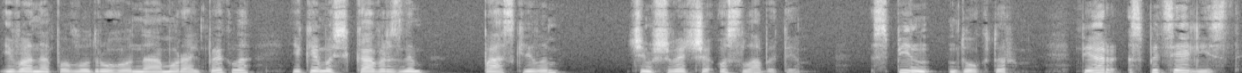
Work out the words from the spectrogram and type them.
Івана Павло II на мораль пекла якимось каверзним пасквілем чим швидше ослабити. Спін-доктор, піар-спеціаліст,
